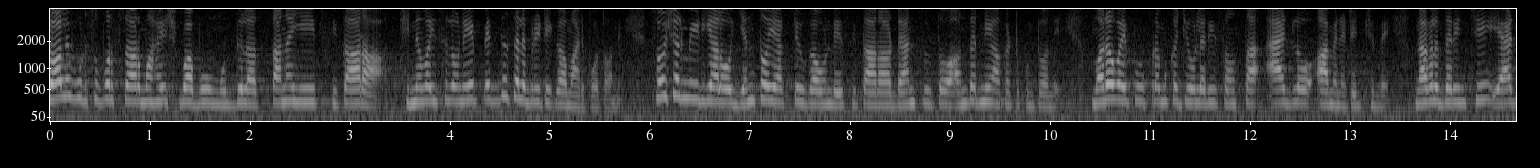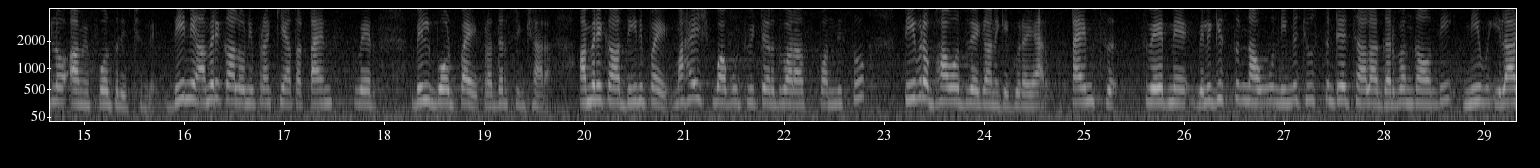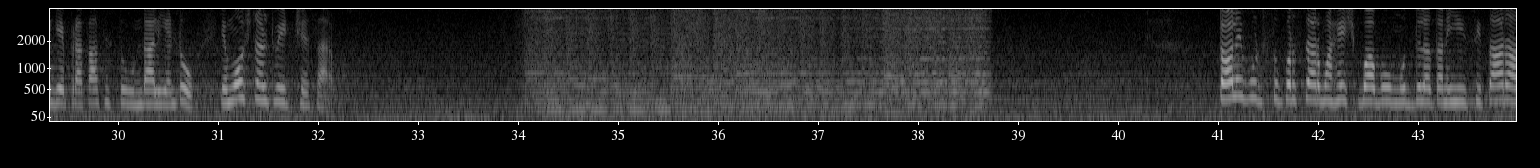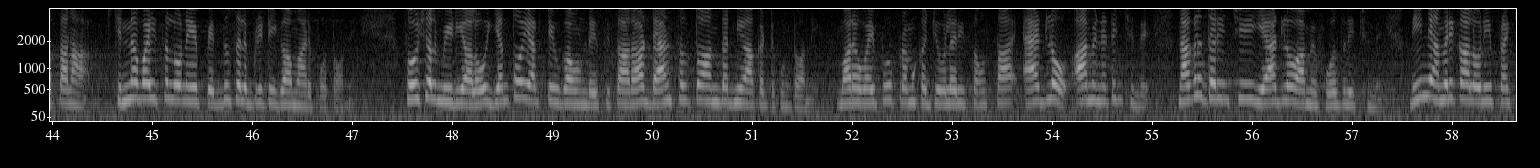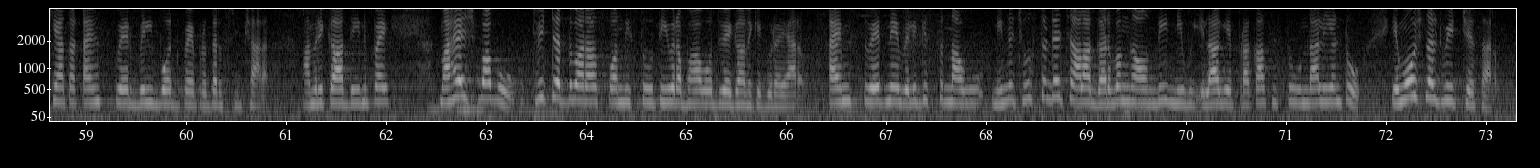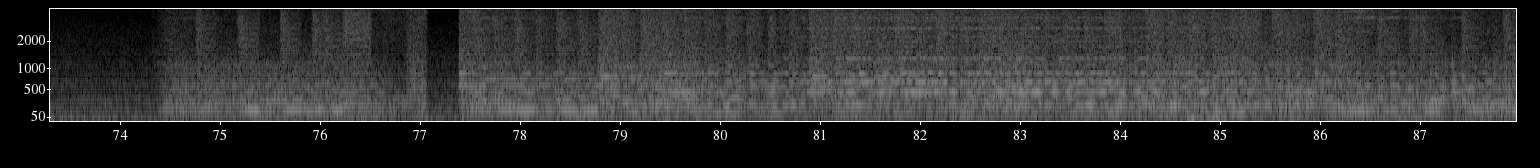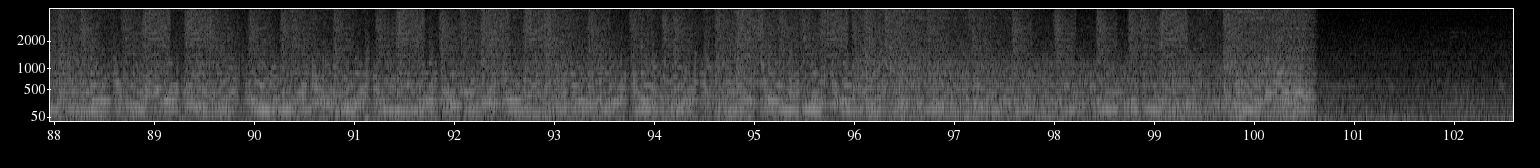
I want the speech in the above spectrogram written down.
Tollywood super star Mahesh Babu ముద్దుల తనయి సితారా చిన్న వయసులోనే పెద్ద సెలబ్రిటీగా మారిపోతోంది. సోషల్ మీడియాలో ఎంతో యాక్టివ్గా ఉండే సితారా డ్యాన్సులతో అందరినీ ఆకట్టుకుంటోంది. మరోవైపు ప్రముఖ జ్యువెలరీ సంస్థ యాడ్లో ఆమె నటించింది. నగలు ధరించి యాడ్లో ఆమె ఫోజులు ఇచ్చింది. దీన్ని అమెరికాలోని ప్రఖ్యాత టైమ్స్ స్క్వేర్ బిల్ బోర్డ్పై ప్రదర్శించారు. అమెరికా దీనిపై మహేష్ బాబు ట్విట్టర్ ద్వారా స్పందిస్తూ తీవ్ర భావోద్వేగానికి గురయ్యారు. టైమ్స్ స్వేర్నే వెలిగిస్తున్నావు. నిన్ను చూస్తుంటే చాలా గర్వంగా ఉంది. నీవు ఇలాగే ప్రకాశిస్తూ ఉండాలి అంటూ ఎమోషనల్ ట్వీట్ చేశారు. టాలీవుడ్ సూపర్ స్టార్ మహేష్ బాబు ముద్దుల తన ఈ సితారా తన చిన్న వయసులోనే పెద్ద సెలబ్రిటీగా మారిపోతోంది. సోషల్ మీడియాలో ఎంతో యాక్టివ్గా ఉండే సితారా డ్యాన్సులతో అందరినీ ఆకట్టుకుంటోంది. మరోవైపు ప్రముఖ జ్యువెలరీ సంస్థ యాడ్లో ఆమె నటించింది. నగలు ధరించి యాడ్లో ఆమె ఫోజులు ఇచ్చింది. దీన్ని అమెరికాలోని ప్రఖ్యాత టైమ్స్ స్క్వేర్ బిల్ బోర్డుపై ప్రదర్శించారు. అమెరికా దీనిపై మహేష్ బాబు ట్విట్టర్ ద్వారా స్పందిస్తూ తీవ్ర భావోద్వేగానికి గురయ్యారు. టైమ్స్ స్క్వేర్నే వెలిగిస్తున్నావు. నిన్ను చూస్తుంటే చాలా గర్వంగా ఉంది. నీవు ఇలాగే ప్రకాశిస్తూ ఉండాలి అంటూ ఎమోషనల్ ట్వీట్ చేశారు.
